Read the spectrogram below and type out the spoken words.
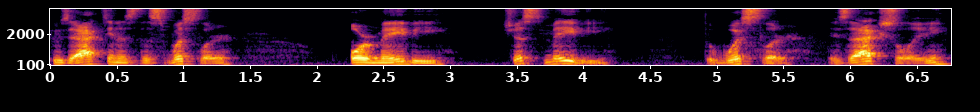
who's acting as this Whistler, or maybe, just maybe, the Whistler is actually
